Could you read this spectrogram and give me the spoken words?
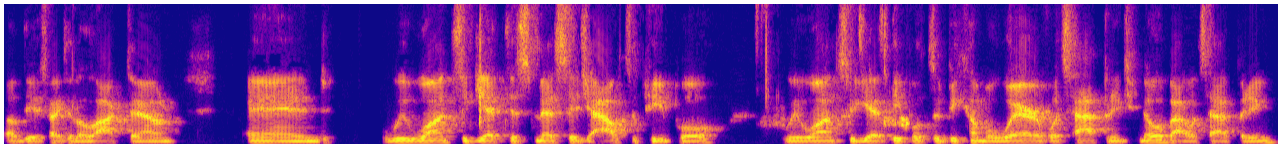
of the effect of the lockdown. And we want to get this message out to people. We want to get people to become aware of what's happening, to know about what's happening.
